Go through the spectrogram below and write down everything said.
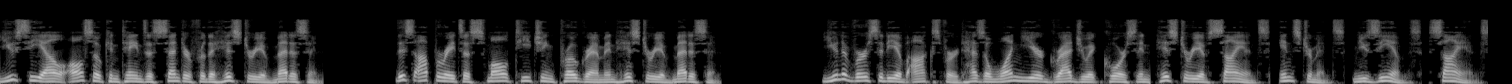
UCL also contains a Center for the History of Medicine. This operates a small teaching program in history of medicine. University of Oxford has a one-year graduate course in History of Science, Instruments, Museums, Science,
